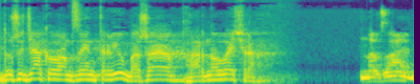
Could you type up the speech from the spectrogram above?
Дуже дякую вам за інтерв'ю. Бажаю гарного вечора. Навзаєм.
